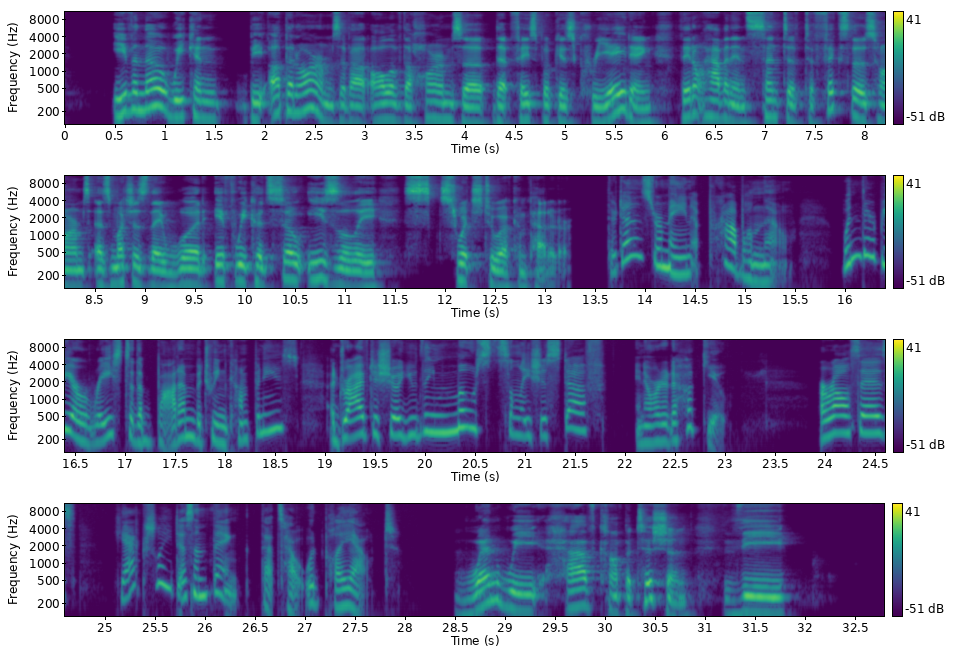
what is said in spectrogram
even though we can be up in arms about all of the harms uh, that Facebook is creating, they don't have an incentive to fix those harms as much as they would if we could so easily s- switch to a competitor. There does remain a problem, though. Wouldn't there be a race to the bottom between companies? A drive to show you the most salacious stuff in order to hook you? Aral says he actually doesn't think that's how it would play out when we have competition, the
